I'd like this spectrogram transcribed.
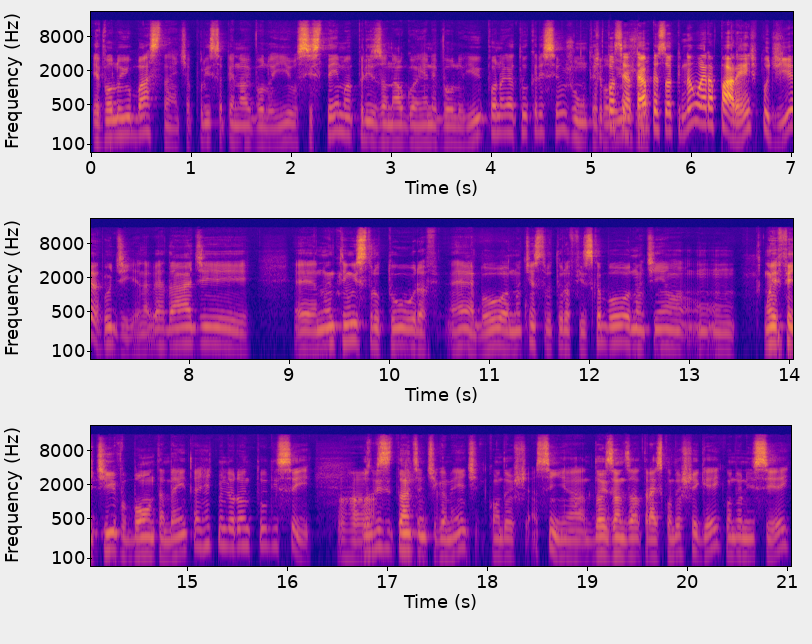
evoluiu bastante. A Polícia Penal evoluiu, o sistema prisional goiano evoluiu e Ponagatu cresceu junto. Tipo assim, junto. até a pessoa que não era parente podia? Podia. Na verdade, é, não tinha uma estrutura é, boa, não tinha estrutura física boa, não tinha um, um, um, efetivo bom também, então a gente melhorou em tudo isso aí. Uhum. Os visitantes antigamente, quando eu, assim, há dois anos atrás, quando eu cheguei, quando eu iniciei,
